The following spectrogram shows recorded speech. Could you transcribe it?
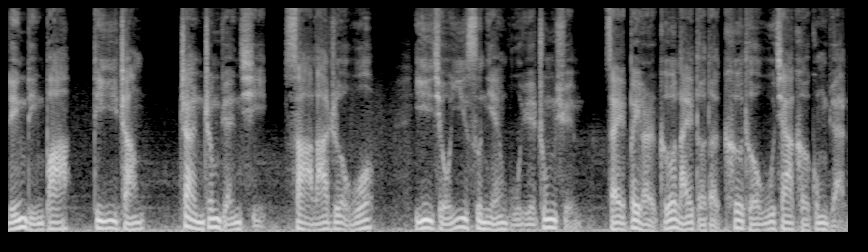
零零八第一章战争缘起。萨拉热窝，一九一四年五月中旬，在贝尔格莱德的科特乌加克公园，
